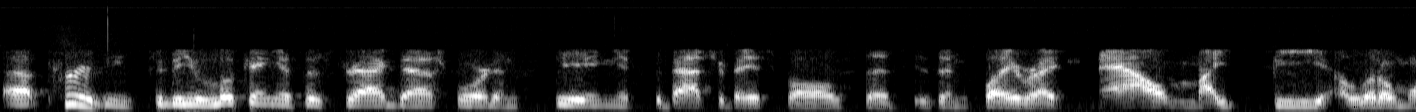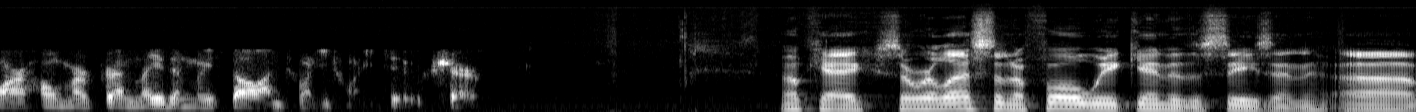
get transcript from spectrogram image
uh, prudent to be looking at this drag dashboard and seeing if the batch of baseballs that is in play right now might be a little more homer friendly than we saw in 2022. Okay, so we're less than a full week into the season. Uh,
